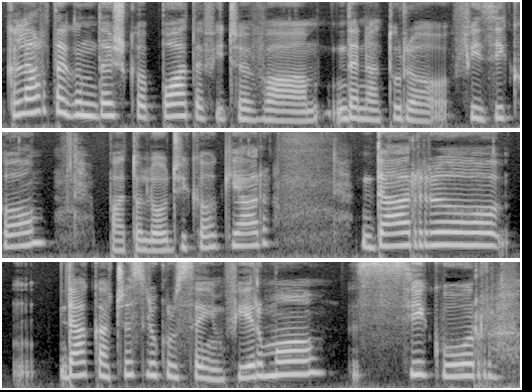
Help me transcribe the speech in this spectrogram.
clar te gândești că poate fi ceva de natură fizică, patologică chiar, dar uh, dacă acest lucru se infirmă, sigur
